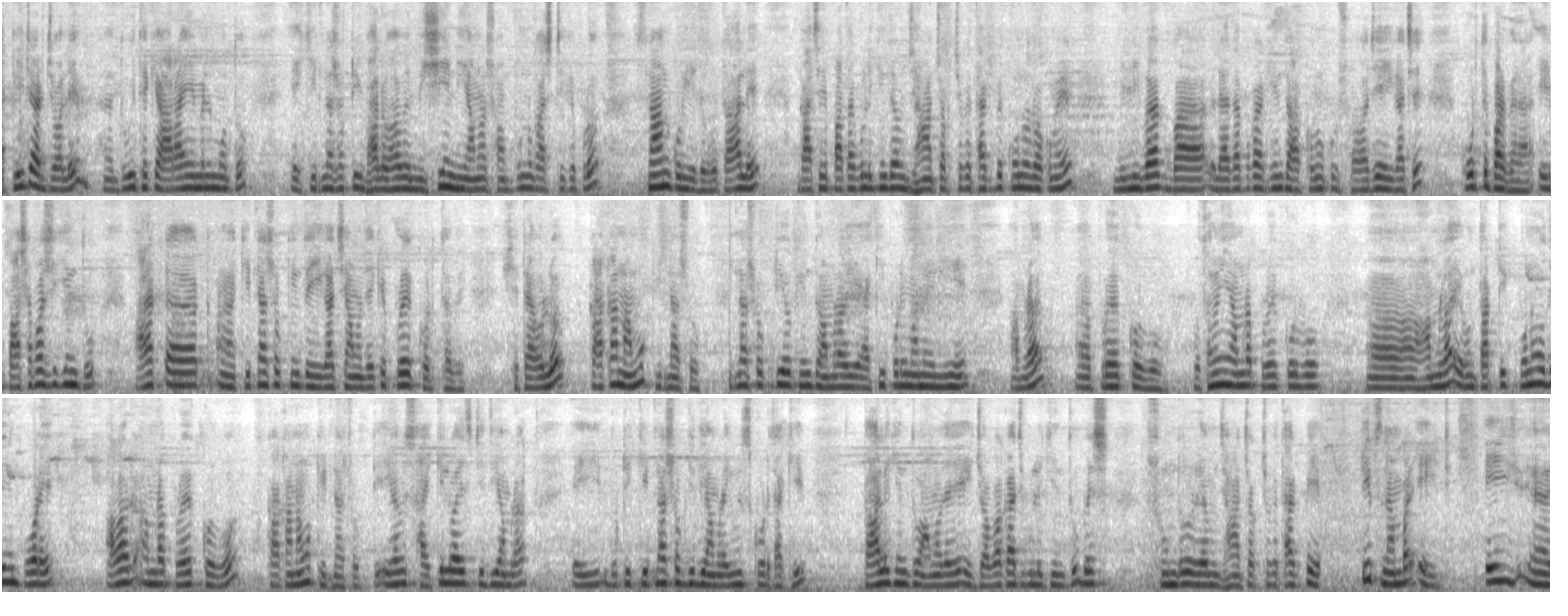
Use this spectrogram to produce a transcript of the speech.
এক লিটার জলে দুই থেকে আড়াই এম মতো এই কীটনাশকটি ভালোভাবে মিশিয়ে নিয়ে আমরা সম্পূর্ণ গাছটিকে পুরো স্নান করিয়ে দেবো। তাহলে গাছের পাতাগুলি কিন্তু একদম ঝাঁ চকচকে থাকবে। কোনো রকমের মিলিবাগ বা লেদা পোকা কিন্তু আক্রমণ খুব সহজে এই গাছে করতে পারবে না। এর পাশাপাশি কিন্তু আরেকটা আহ, কীটনাশক কিন্তু এই গাছে আমাদেরকে প্রয়োগ করতে হবে। সেটা হলো কাকা নামক কীটনাশক। কীটনাশকটিও কিন্তু আমরা ওই একই পরিমাণে নিয়ে আমরা প্রয়োগ করব। প্রথমেই আমরা প্রয়োগ করব হামলা এবং তার ঠিক পনেরো দিন পরে আবার আমরা প্রয়োগ করব কাকা নামক কীটনাশকটি। এইভাবে সাইকেল ওয়াইজ যদি আমরা এই দুটি কীটনাশক যদি আমরা ইউজ করে থাকি, তাহলে কিন্তু আমাদের এই জবা গাছগুলি কিন্তু বেশ সুন্দর এবং ঝাঁ চকচকে থাকবে। টিপস নাম্বার এইট এই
